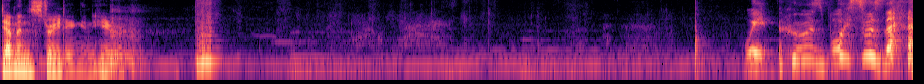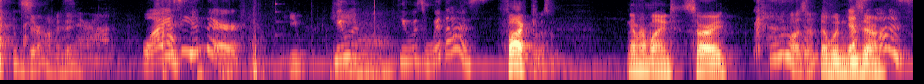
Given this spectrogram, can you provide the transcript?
demonstrating in here. Wait, Whose voice was that? Zeron, I think. Zeron. Why is he in there? He, He was he was with us. Fuck. wasn't. Never mind. Sorry. No, he wasn't. That wouldn't Yes, be it Zeron. was.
